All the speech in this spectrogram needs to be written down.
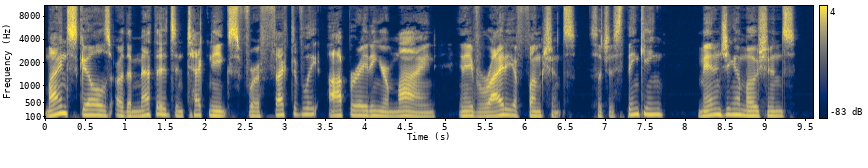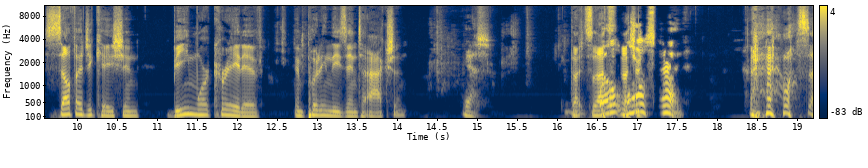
"Mind skills are the methods and techniques for effectively operating your mind in a variety of functions, such as thinking, managing emotions, self-education, being more creative, and putting these into action." Yes. That, so that's, well, that's well your, said. well, so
